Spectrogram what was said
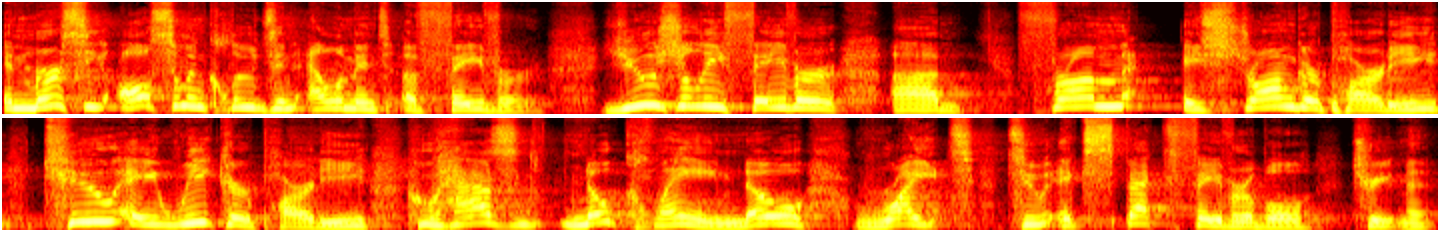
And mercy also includes an element of favor, usually favor um, from a stronger party to a weaker party who has no claim, no right to expect favorable treatment.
